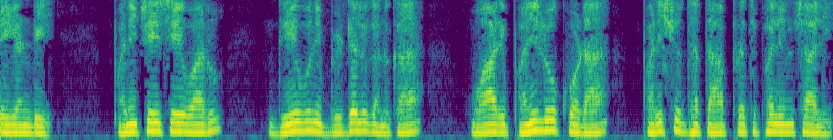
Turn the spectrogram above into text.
చేయండి. పనిచేసేవారు దేవుని బిడ్డలు గనుక వారి పనిలో కూడా పరిశుద్ధత ప్రతిఫలించాలి.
